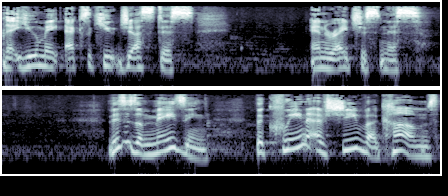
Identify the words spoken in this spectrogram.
that you may execute justice and righteousness. This is amazing the queen of Sheba comes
